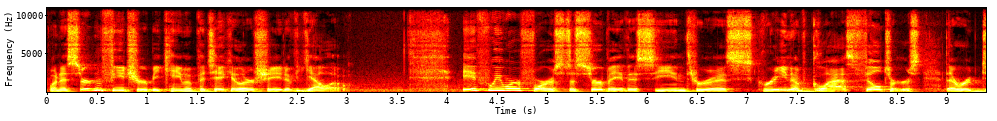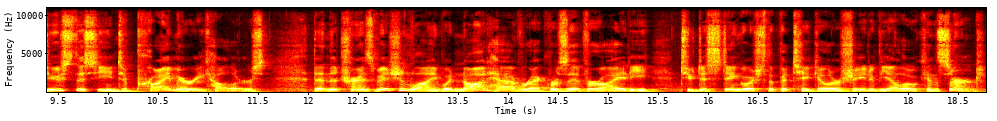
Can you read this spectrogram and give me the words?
When a certain feature became a particular shade of yellow. If we were forced to survey this scene through a screen of glass filters that reduce the scene to primary colors, then the transmission line would not have requisite variety to distinguish the particular shade of yellow concerned.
